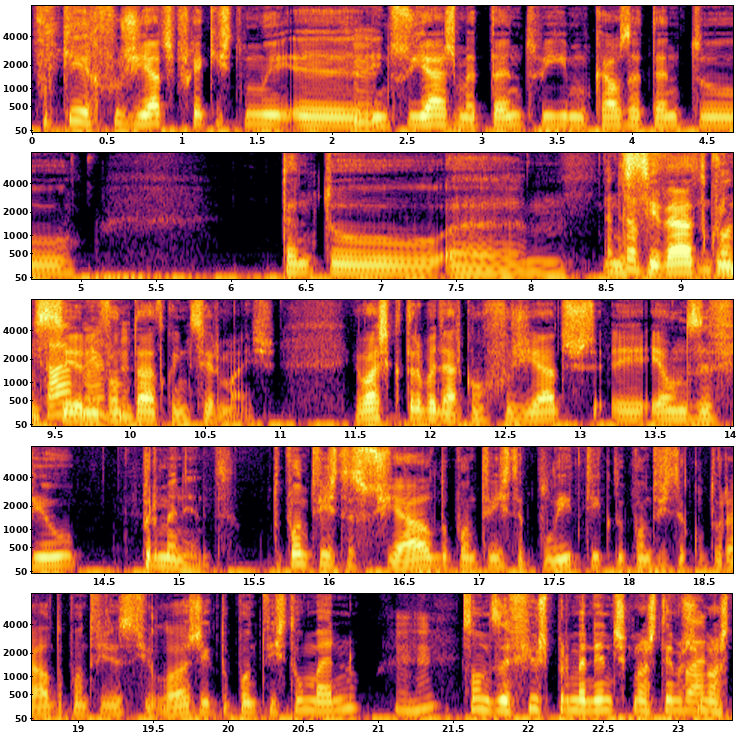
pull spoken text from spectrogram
porquê refugiados? Porquê é que isto me uh, uhum. entusiasma tanto e me causa tanto tanto uh, necessidade de conhecer vontade, é? e vontade de conhecer mais. Eu acho que trabalhar com refugiados é, é um desafio permanente do ponto de vista social, do ponto de vista político, do ponto de vista cultural, do ponto de vista sociológico, do ponto de vista humano. Uhum. São desafios permanentes que nós temos, claro. nós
